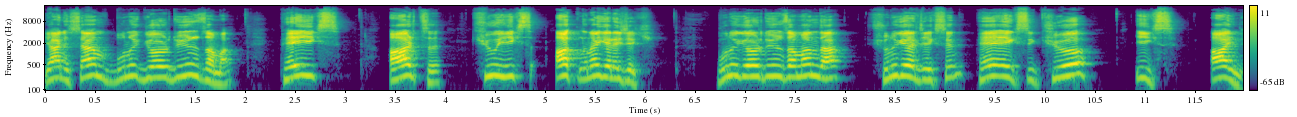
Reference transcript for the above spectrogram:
Yani sen bunu gördüğün zaman px artı qx aklına gelecek. Bunu gördüğün zaman da şunu geleceksin. P eksi Q x aynı.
